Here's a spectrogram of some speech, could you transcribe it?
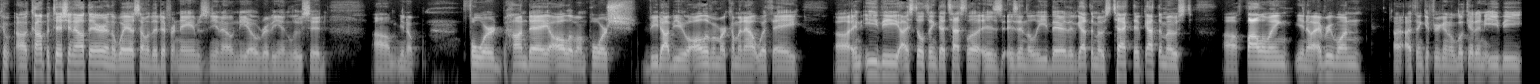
com- uh, competition out there in the way of some of the different names. You know, NIO, Rivian, Lucid. Um, you know, Ford, Hyundai, all of them, Porsche, VW, all of them are coming out with a uh, EV. I still think that Tesla is is in the lead there. They've got the most tech. They've got the most uh, following. You know, everyone. I, I think if you're going to look at an EV,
